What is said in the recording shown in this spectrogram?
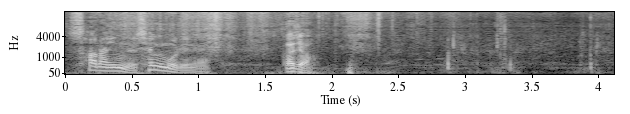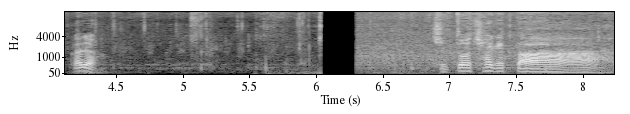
살아있네. 생물이네. 가자. 가자. 집 도착했다.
